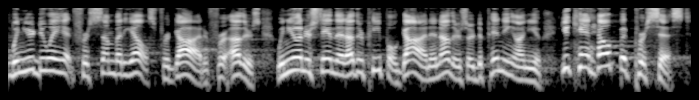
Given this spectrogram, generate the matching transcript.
when you're doing it for somebody else, for God, or for others, when you understand that other people, God and others, are depending on you, you can't help but persist.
